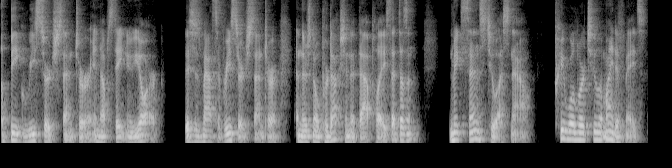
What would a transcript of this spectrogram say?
a big research center in upstate New York. This is massive research center, and there's no production at that place. That doesn't make sense to us now. Pre World War II, it might have made sense,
